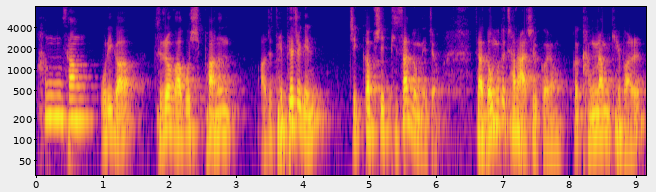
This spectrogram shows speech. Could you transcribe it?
항상 우리가 들어가고 싶어 하는 아주 대표적인 집값이 비싼 동네죠. 자, 너무도 잘 아실 거예요. 그 강남 개발.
